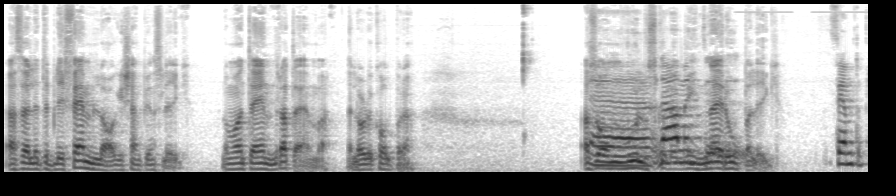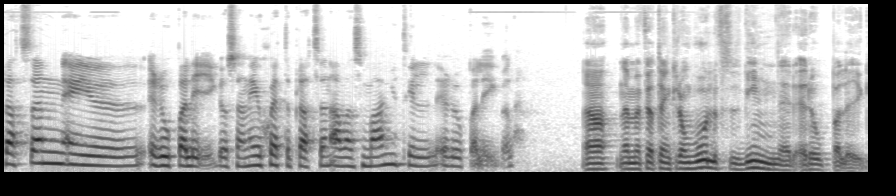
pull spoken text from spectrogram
Alltså, eller det blir fem lag i Champions League. De har inte ändrat det än va? Eller har du koll på det? Alltså om eh, Wolves skulle nej, vinna Europa League. Femteplatsen är ju Europa League och sen är ju sjätteplatsen avancemang till Europa League väl? Ja, nej men för jag tänker om Wolves vinner Europa League,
